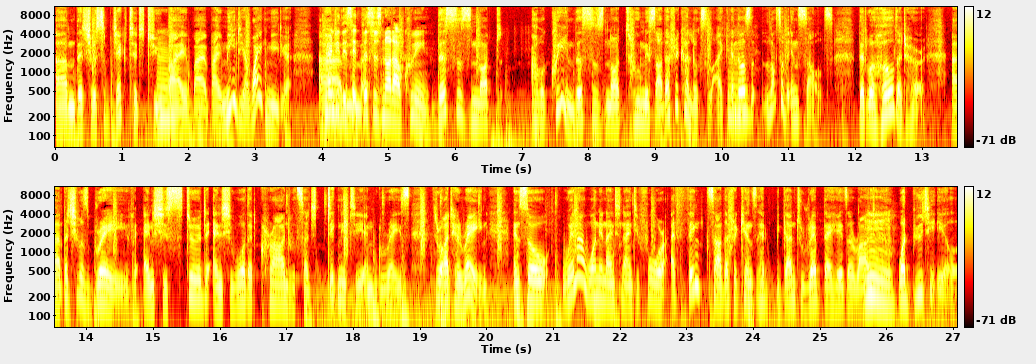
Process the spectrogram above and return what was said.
um, that she was subjected to by, by by media, white media. Mm. Apparently, they said, um, This is not our queen. this is not our queen. This is not who Miss South Africa looks like. And there was lots of insults that were hurled at her. Uh, but she was brave and she stood and she wore that crown with such dignity and grace throughout her reign. And so when I won in 1994, I think South Africans had begun to wrap their heads around what beauty is,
